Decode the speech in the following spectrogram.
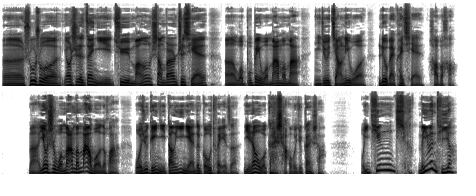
呃，叔叔要是在你去忙上班之前，呃，我不被我妈妈骂，你就奖励我六百块钱，好不好？啊，要是我妈妈骂我的话，我就给你当一年的狗腿子，你让我干啥我就干啥。我一听没问题呀，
